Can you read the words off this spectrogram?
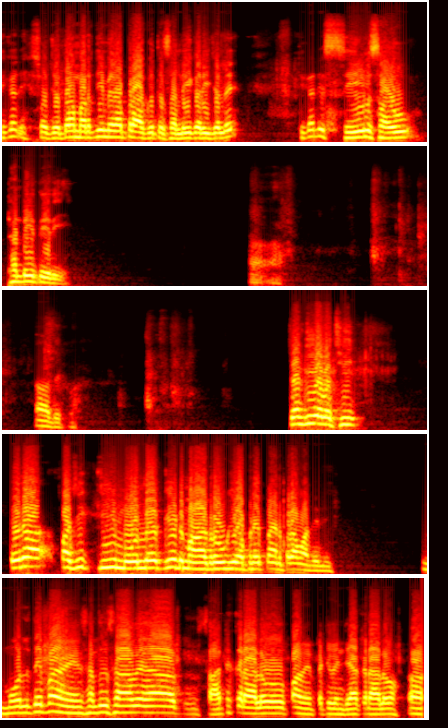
ਠੀਕ ਹੈ ਜੀ? ਸੋ ਜਿੱਦਾਂ ਮਰਜ਼ੀ ਮੇਰਾ ਭਰਾ ਕੋਈ ਤਸੱਲੀ ਕਰੀ ਚੱਲੇ। ਠੀਕ ਹੈ ਜੀ? ਸੀਲ ਸਾਊ ਠੰਡੀ ਤੇਰੀ। ਹਾਂ। ਆ ਦੇਖੋ। ਚੰਗੀ ਆ ਬੱਚੀ। ਇਹਦਾ ਭਾਜੀ ਕੀ ਮੁੱਲ ਕੀ ਡਿਮਾਂਡ ਰਹੂਗੀ ਆਪਣੇ ਭੈਣ ਭਰਾਵਾਂ ਦੇ ਲਈ? ਮੁੱਲ ਤੇ ਭਾਵੇਂ ਸੰਧੂ ਸਾਹਿਬ ਆ 60 ਕਰਾ ਲਓ ਭਾਵੇਂ 55 ਕਰਾ ਲਓ। ਆ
